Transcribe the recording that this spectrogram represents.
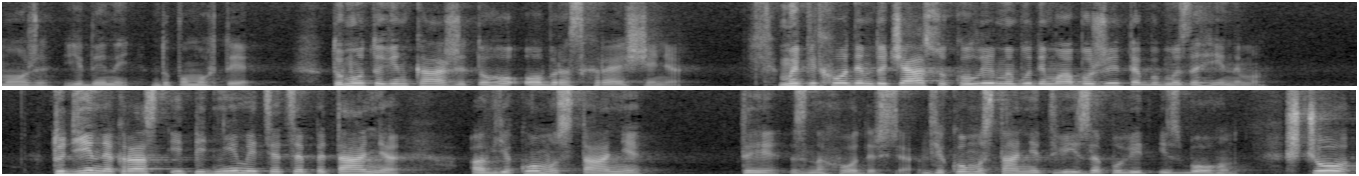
може єдиний допомогти. Тому то він каже, того образ хрещення. Ми підходимо до часу, коли ми будемо або жити, або ми загинемо. Тоді якраз і підніметься це питання, а в якому стані ти знаходишся, в якому стані твій заповіт із Богом? Що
